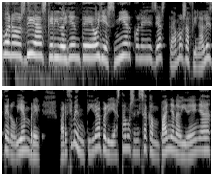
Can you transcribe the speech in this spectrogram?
Buenos días, querido oyente. Hoy es miércoles, ya estamos a finales de noviembre. Parece mentira, pero ya estamos en esa campaña navideña,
